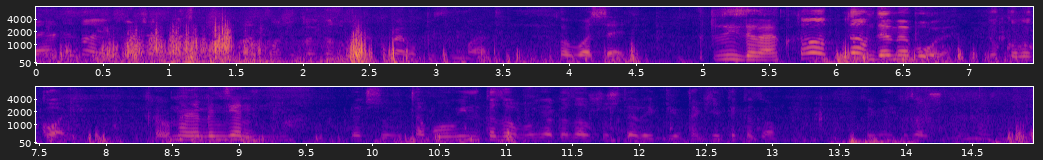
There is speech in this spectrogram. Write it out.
Я не знаю, як хоче бачити, може той дозволить Ковелу познімати. То Василь. А туди далеко. Та от там, де ми були, до колоколі. У мене бензин нема. Якщо та бо він казав, бо я казав, що 4 пів, так і ти казав. То він казав, що не можна.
